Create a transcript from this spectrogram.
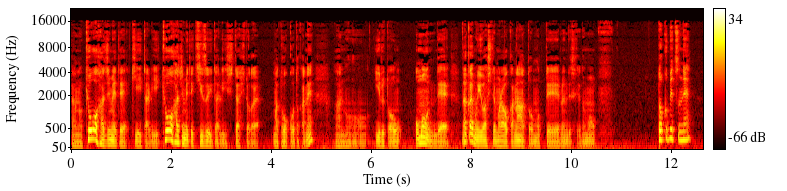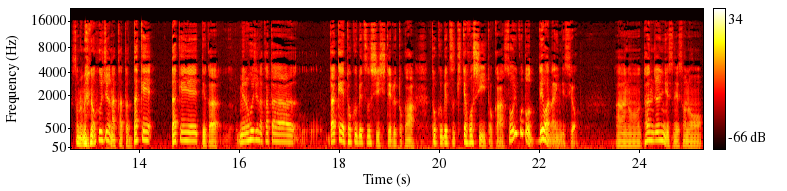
あの、今日初めて聞いたり、今日初めて気づいたりした人が、まあ、投稿とかね、あのいると思うんで、何回も言わしてもらおうかなと思ってるんですけども、特別ね、その目の不自由な方だけ、だけっていうか、目の不自由な方だけ特別視してるとか、特別来てほしいとか、そういうことではないんですよ。あの、単純にですね、その、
